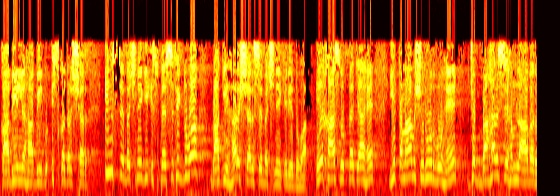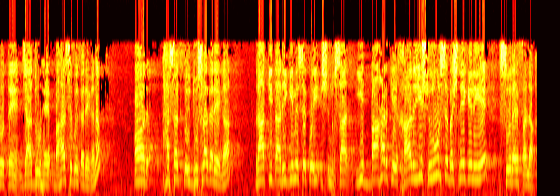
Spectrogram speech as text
قابل نے حابیل کو اس قدر شر، ان سے بچنے کی اسپیسیفک دعا، باقی ہر شر سے بچنے کے لیے دعا۔ ایک خاص نقطہ کیا ہے؟ یہ تمام شرور وہ ہیں جو باہر سے حملہ آور ہوتے ہیں۔ جادو ہے، باہر سے کوئی کرے گا نا؟ اور حسد کوئی دوسرا کرے گا؟ رات کی تاریخی میں سے کوئی نقصان، یہ باہر کے خارجی شرور سے بچنے کے لیے سورہ فلق۔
